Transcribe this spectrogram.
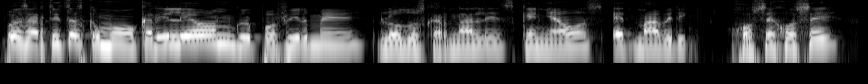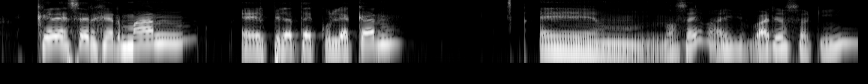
Pues artistas como Cari León, Grupo Firme, Los Dos Carnales, Kenia Oz, Ed Maverick, José José, Crecer Germán, El Pirata de Culiacán. eh, no sé, hay varios aquí.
